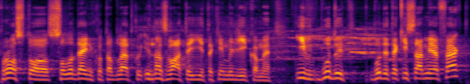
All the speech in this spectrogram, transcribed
просто солоденьку таблетку і назвати її такими ліками, і будуть, буде такий самий ефект,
